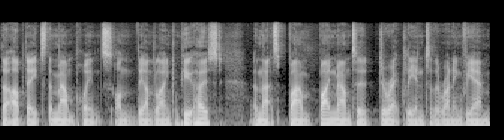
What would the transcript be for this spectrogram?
that updates the mount points on the underlying compute host and that's bind, bind mounted directly into the running VM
